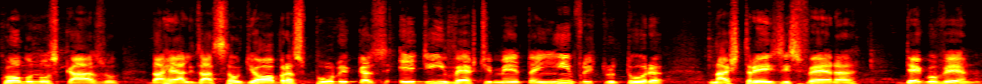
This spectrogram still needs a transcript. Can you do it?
como nos casos da realização de obras públicas e de investimento em infraestrutura nas três esferas de governo.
